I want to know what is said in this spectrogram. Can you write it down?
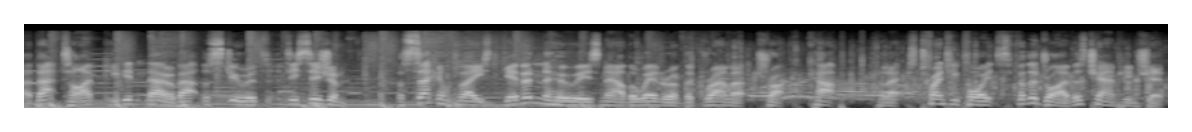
At that time, he didn't know about the steward's decision. The second placed Gibbon, who is now the winner of the Grammer Truck Cup, collects 20 points for the Drivers' Championship.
